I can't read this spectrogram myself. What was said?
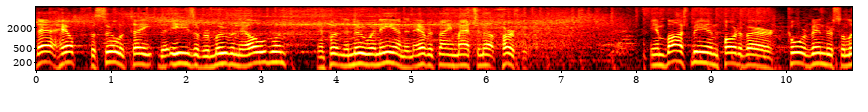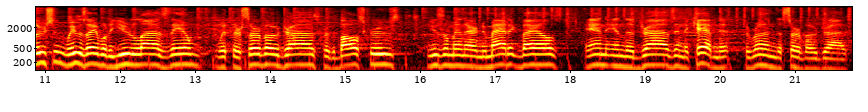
That helped facilitate the ease of removing the old one and putting the new one in and everything matching up perfect. In Bosch being part of our core vendor solution, we was able to utilize them with their servo drives for the ball screws, use them in our pneumatic valves, and in the drives in the cabinet to run the servo drives.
